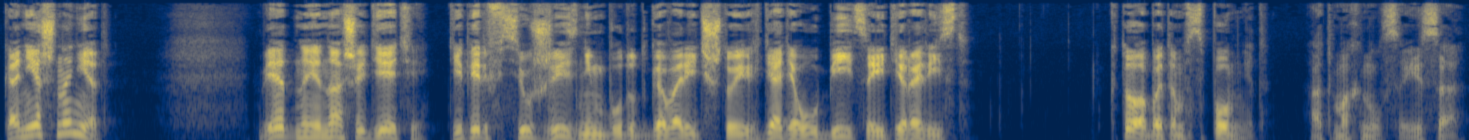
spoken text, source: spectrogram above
Конечно, нет. Бедные наши дети, теперь всю жизнь им будут говорить, что их дядя убийца и террорист. Кто об этом вспомнит? Отмахнулся Иса.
